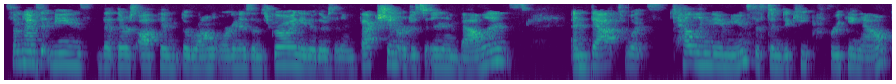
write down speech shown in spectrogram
Sometimes it means that there's often the wrong organisms growing, either there's an infection or just an imbalance. And that's what's telling the immune system to keep freaking out.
